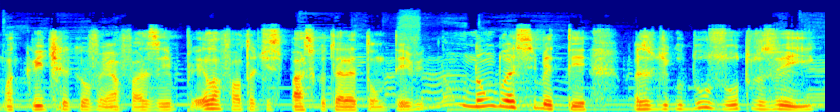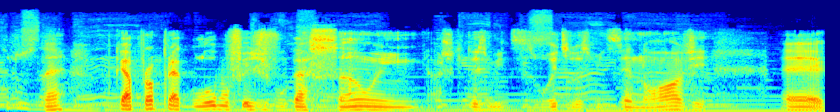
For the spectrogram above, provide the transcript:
uma crítica que eu venho a fazer pela falta de espaço que o Teleton teve, não, não do SBT, mas eu digo dos outros veículos, né? Porque a própria Globo fez divulgação em acho que 2018, 2019. É,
